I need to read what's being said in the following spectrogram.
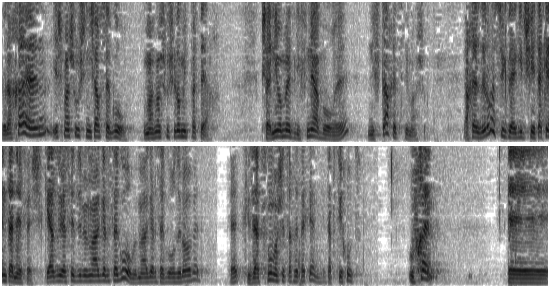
ולכן יש משהו שנשאר סגור, כלומר משהו שלא מתפתח. כשאני עומד לפני הבורא, נפתח אצלי משהו. לכן זה לא מספיק להגיד שיתקן את הנפש, כי אז הוא יעשה את זה במעגל סגור, במעגל סגור זה לא עובד. כן? כי זה עצמו מה שצריך לתקן, את הפתיחות. ובכן, אה,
